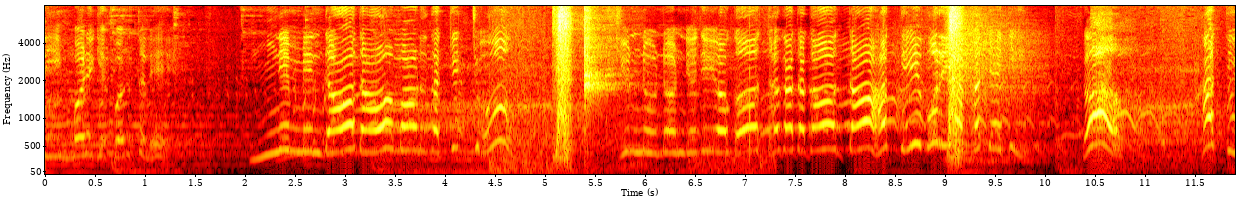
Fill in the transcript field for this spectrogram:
ನಾನು ಮಳೆಗೆ ಬರುತ್ತಲೇ? ನಿಮ್ಮಿಂದಾದ ಅವಮಾನದ ಕಿಚ್ಚು? ಇನ್ನು ನನ್ನ ಎದೆಯೋಗ ಧಗ ಅಂತ ಹತ್ತಿ ಉರಿಯ ಕತ್ತೈತಿ ಹತ್ತಿ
